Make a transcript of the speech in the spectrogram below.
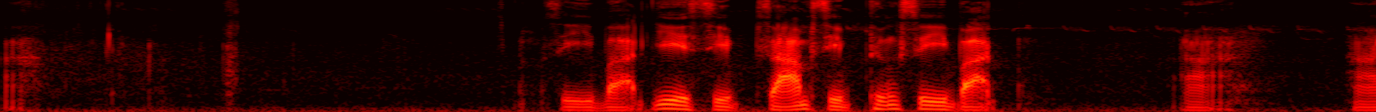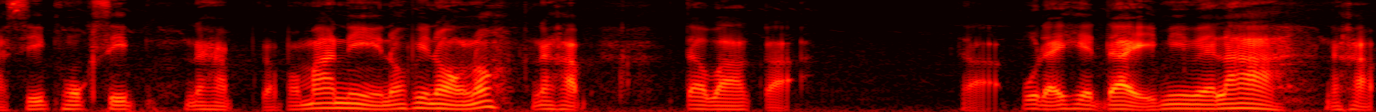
อ่า4บาท20 30ถึง4บาทอ่า50 60นะครับก็ประมาณนี้เนาะพี่น้องเนาะนะครับ แต่ว่าก็ถ้าผู้ใดเฮ็ดได้มีเวลานะครับ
